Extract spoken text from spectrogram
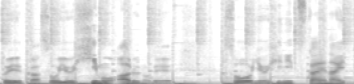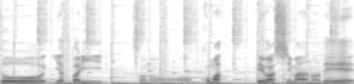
というかそういう日もあるのでそういう日に使えないとやっぱりその困ってはしまうので、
